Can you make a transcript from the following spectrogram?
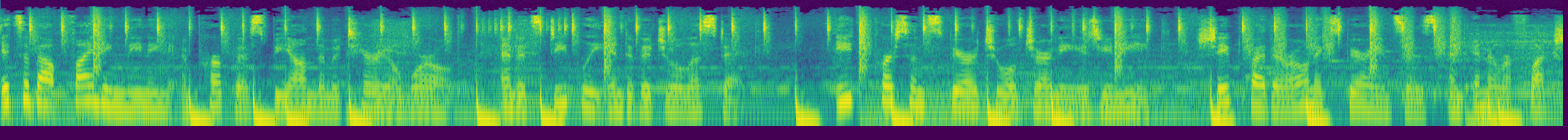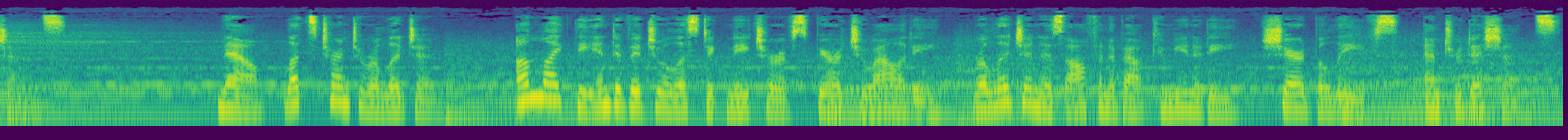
It's about finding meaning and purpose beyond the material world, and it's deeply individualistic. Each person's spiritual journey is unique, shaped by their own experiences and inner reflections. Now, let's turn to religion. Unlike the individualistic nature of spirituality, religion is often about community, shared beliefs, and traditions.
